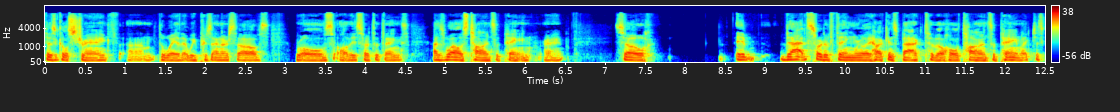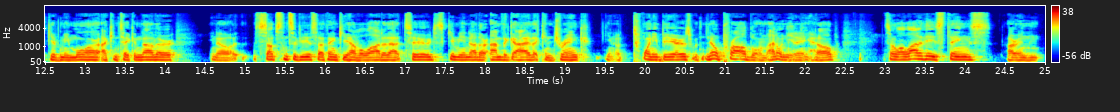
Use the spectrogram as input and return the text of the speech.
physical strength, um, the way that we present ourselves, roles, all these sorts of things, as well as tolerance of pain, right? So it, that sort of thing really harkens back to the whole tolerance of pain. Like, just give me more. I can take another. You know, substance abuse, I think you have a lot of that too. Just give me another. I'm the guy that can drink, you know, 20 beers with no problem. I don't need any help. So a lot of these things are in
